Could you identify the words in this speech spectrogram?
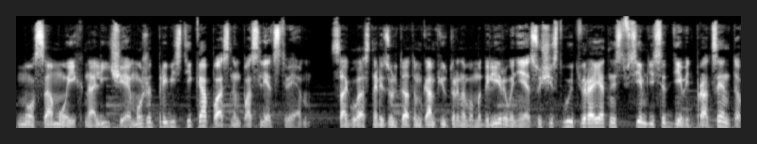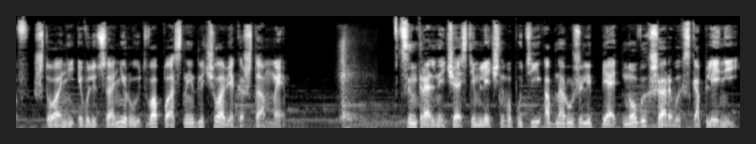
но само их наличие может привести к опасным последствиям. Согласно результатам компьютерного моделирования, существует вероятность в 79%, что они эволюционируют в опасные для человека штаммы. В центральной части Млечного Пути обнаружили 5 новых шаровых скоплений.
